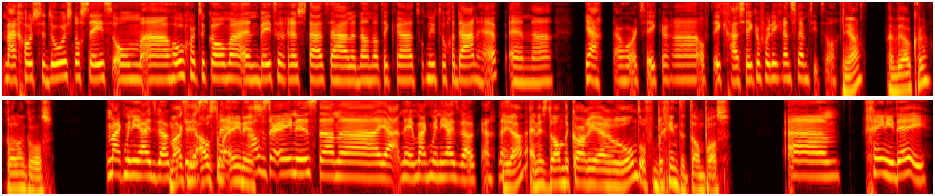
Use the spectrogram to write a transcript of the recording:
mijn grootste doel is nog steeds om uh, hoger te komen en betere resultaten te halen dan dat ik uh, tot nu toe gedaan heb. En ja, daar hoort zeker, of ik ga zeker voor die Grand Slam titel. Ja, en welke? Roland Garros. Maakt me niet uit welke. Maakt niet als het er nee, maar één is. Als het er één is, dan ja, nee, maakt me niet uit welke. Nee. Ja, en is dan de carrière rond of begint het dan pas? Um, geen idee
